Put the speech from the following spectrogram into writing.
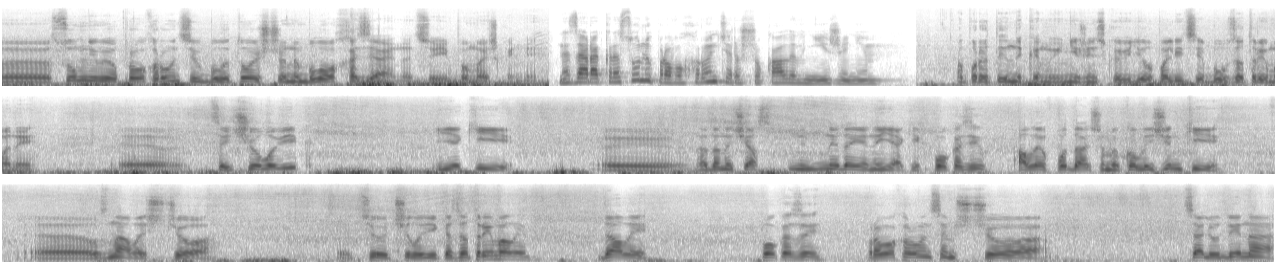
е, сумніви у правоохоронців були той, що не було хазяїна цієї помешкання. Назара Красулю правоохоронці розшукали в Ніжині. Оперативниками Ніжинського відділу поліції був затриманий е, цей чоловік, який е, на даний час не- дає ніяких показів, але в подальшому, коли жінки узнали, що цього чоловіка затримали, дали покази правоохоронцям, що ця людина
